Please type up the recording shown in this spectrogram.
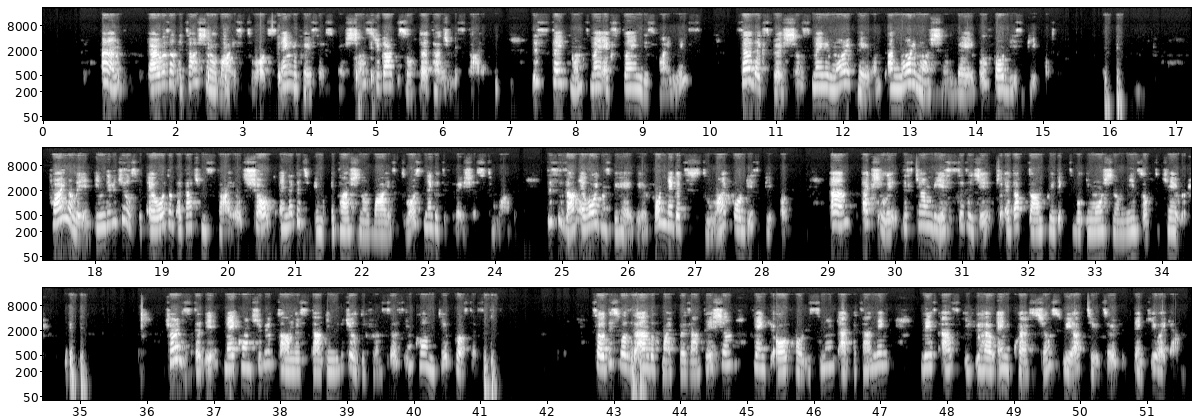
And there was an attentional bias towards angry face expressions regardless of the attachment style. This statement may explain these findings, Sad expressions may be more apparent and more emotionally bearable for these people. Finally, individuals with avoidant attachment styles showed a negative attentional bias towards negative facial stimuli. This is an avoidance behavior for negative stimuli for these people. And actually, this can be a strategy to adapt the unpredictable emotional needs of the carer. Current study may contribute to understand individual differences in cognitive processes. So this was the end of my presentation. Thank you all for listening and attending. Please ask if you have any questions via Twitter. Thank you again.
